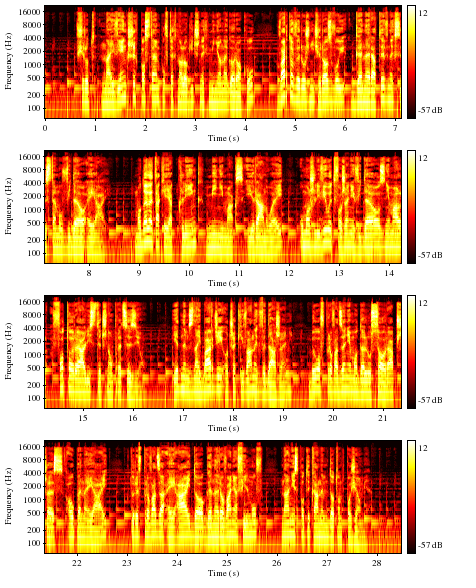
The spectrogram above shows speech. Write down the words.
Wśród największych postępów technologicznych minionego roku warto wyróżnić rozwój generatywnych systemów wideo AI. Modele takie jak Kling, Minimax i Runway umożliwiły tworzenie wideo z niemal fotorealistyczną precyzją. Jednym z najbardziej oczekiwanych wydarzeń było wprowadzenie modelu Sora przez OpenAI, który wprowadza AI do generowania filmów na niespotykanym dotąd poziomie.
